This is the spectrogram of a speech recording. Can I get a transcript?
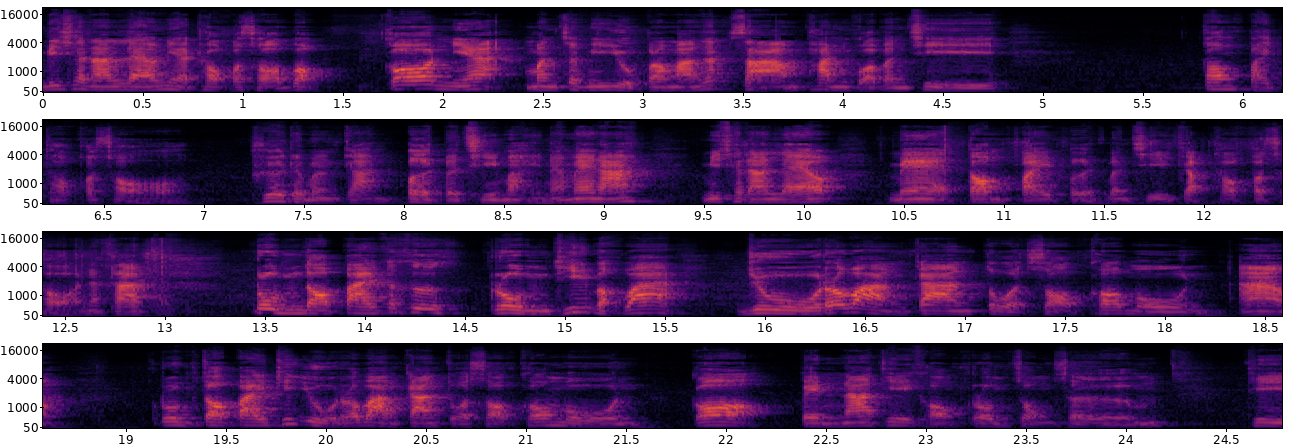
มิฉะนั้นแล้วเนี่ยทกสบอกก้อนเนี้ยมันจะมีอยู่ประมาณสัก3,000กว่าบัญชี ต้องไปทกสเพื่อดำเนินการเปิดบัญชีใหม่นะแม่นะมิฉะนั้นแล้วแม่ต้องไปเปิดบัญชีกับทกสนะครับ กลุ่มต่อไปก็คือกลุ่มที่บอกว่าอยู่ระหว่างการตรวจสอบข้อมูลอ้าวกลุ่มต่อไปที่อยู่ระหว่างการตรวจสอบข้อมูล ก็เป็นหน้าที่ของกรมส่งเสริม ที่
